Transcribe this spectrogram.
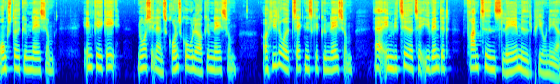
Rungsted Gymnasium, NGG, Nordsjællands Grundskole og Gymnasium og Hillerød Tekniske Gymnasium er inviteret til eventet Fremtidens Lægemiddelpionerer.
